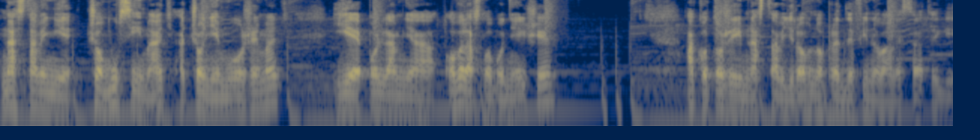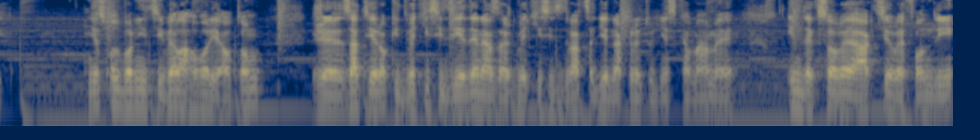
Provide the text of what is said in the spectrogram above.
nastavenie, čo musí mať a čo nemôže mať, je podľa mňa oveľa slobodnejšie ako to, že im nastaviť rovno preddefinované stratégie. Dnes odborníci veľa hovoria o tom, že za tie roky 2011 až 2021, ktoré tu dneska máme, indexové a akciové fondy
